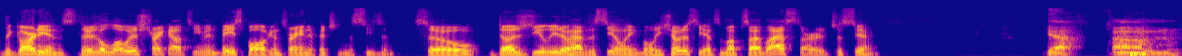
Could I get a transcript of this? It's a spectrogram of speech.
the guardians they're the lowest strikeout team in baseball against right-handed pitching this season. So does Giolito have the ceiling? Well he showed us he had some upside last start. It's just yeah. Yeah um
